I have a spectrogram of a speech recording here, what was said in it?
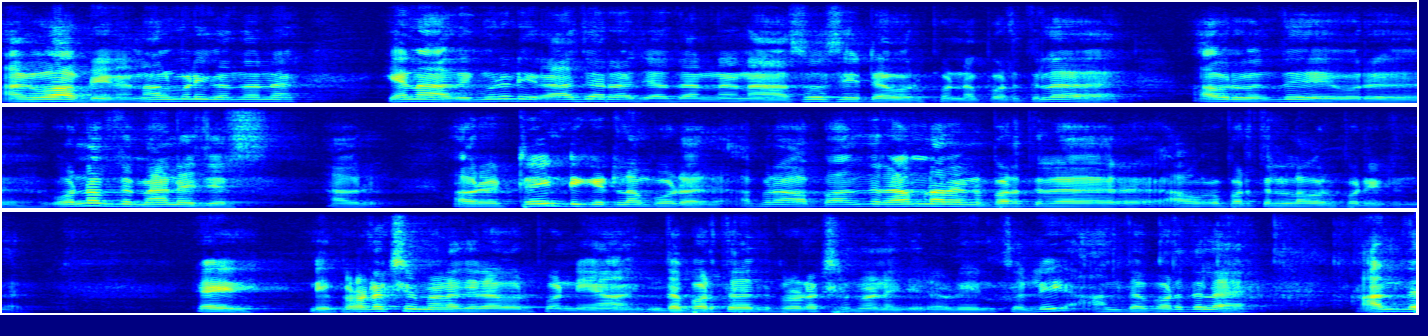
அங்கே வா அப்படின்னா. நாலு மணிக்கு வந்தோடனே ஏன்னா அதுக்கு முன்னாடி ராஜா ராஜா தானே நான் அசோசியேட்டாக ஒர்க் பண்ண படத்தில் அவர் வந்து ஒரு ஒன் ஆஃப் த மேனேஜர்ஸ் அவர். அவர் ட்ரெயின் டிக்கெட்லாம் போடுவார். அப்புறம் அப்போ வந்து ராமநாராயணன் படத்தில் அவங்க படத்துலலாம் ஒர்க் பண்ணிகிட்டு இருந்தார். ஏய் நீ ப்ரொடக்ஷன் மேனேஜராக ஒர்க் பண்ணியா? இந்த படத்துலேருந்து ப்ரொடக்ஷன் மேனேஜர் அப்படின்னு சொல்லி அந்த படத்தில் அந்த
